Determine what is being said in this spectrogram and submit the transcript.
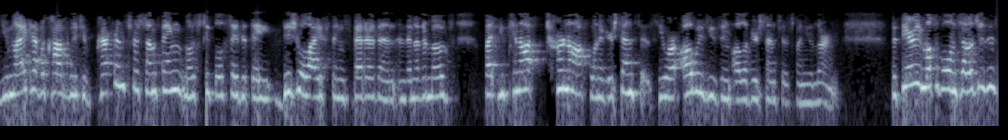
You might have a cognitive preference for something. Most people say that they visualize things better than, than other modes, but you cannot turn off one of your senses. You are always using all of your senses when you learn. The theory of multiple intelligences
